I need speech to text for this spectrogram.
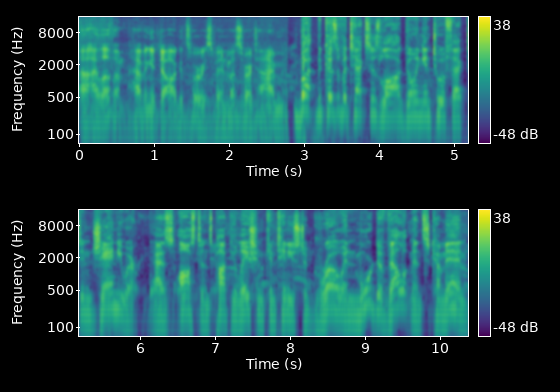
Uh, I love him. Having a dog, it's where we spend most of our time. But because of a Texas law going into effect in January, as Austin's population continues to grow and more developments come in,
